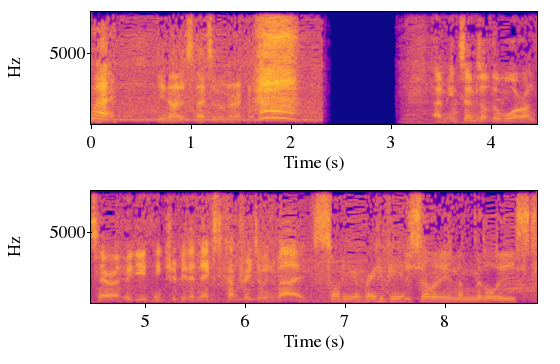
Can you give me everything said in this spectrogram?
what? The United States of America. um, in terms of the war on terror, who do you think should be the next country to invade? Saudi Arabia. Somebody in the Middle East.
